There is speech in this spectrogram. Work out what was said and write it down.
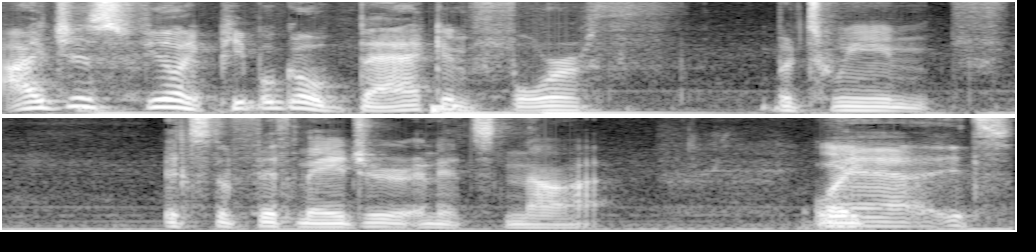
I just feel like people go back and forth between it's the fifth major and it's not. Like yeah, it's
